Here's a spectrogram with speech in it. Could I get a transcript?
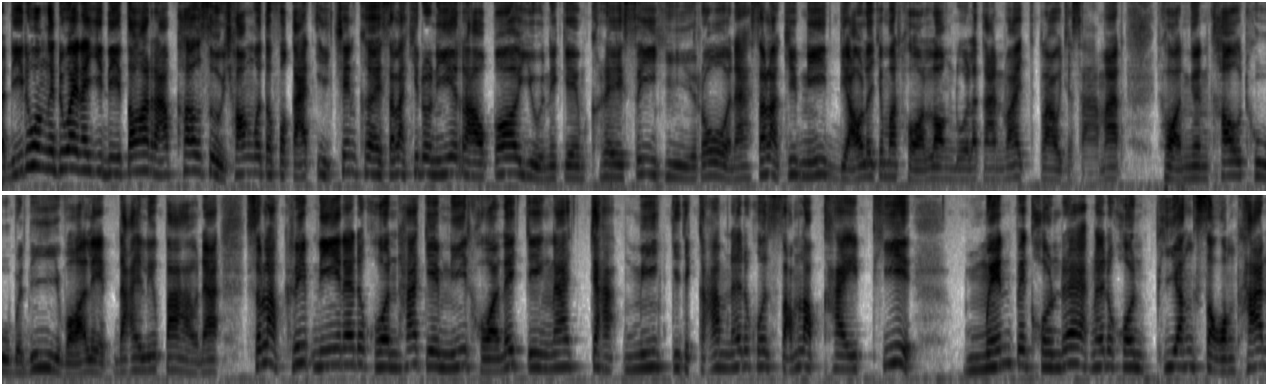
ัสดีทุกคนกันด้วยนะยินดีต้อนรับเข้าสู่ช่องมอเตอร์โฟกัสอีกเช่นเคยสำหรับคลิปวันนี้เราก็อยู่ในเกม Crazy Hero นะสำหรับคลิปนี้เดี๋ยวเราจะมาถอนลองดูละกันว่าเราจะสามารถถอนเงินเข้า t o b u d d y Wallet ได้หรือเปล่านะสำหรับคลิปนี้นะทุกคนถ้าเกมนี้ถอนได้จริงนะจะมีกิจกรรมนะทุกคนสำหรับใครที่ เม้นเป็นคนแรกนะทุกคนเพียง 2 ท่าน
